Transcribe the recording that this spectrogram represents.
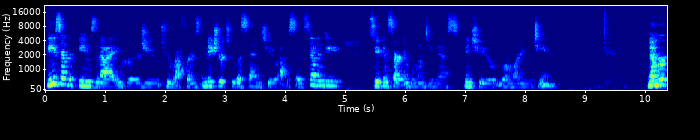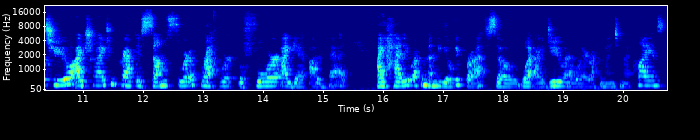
These are the themes that I encourage you to reference and make sure to listen to episode 70 so you can start implementing this into your morning routine. Number two, I try to practice some sort of breath work before I get out of bed. I highly recommend the yogic breath. So, what I do and what I recommend to my clients,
